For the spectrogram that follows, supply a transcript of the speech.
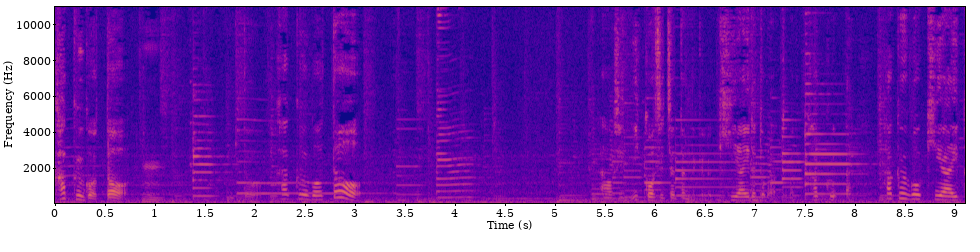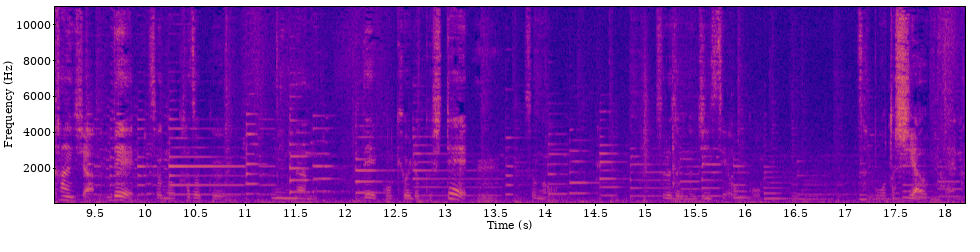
覚悟と,、うん。うんうん、と覚悟とあ忘れ一個忘れちゃったんだけど気合だとか覚あ覚悟気合感謝でその家族みんなでこう協力してうん。そのそれぞれの人生をこうサポートし合うみたいな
